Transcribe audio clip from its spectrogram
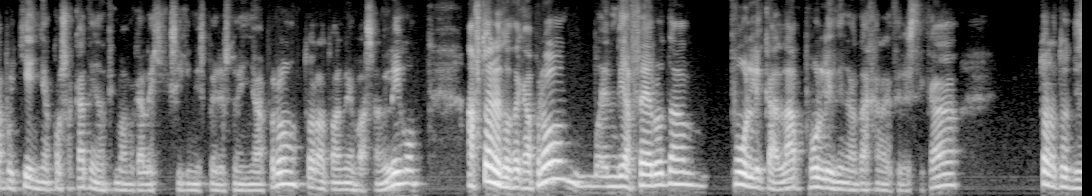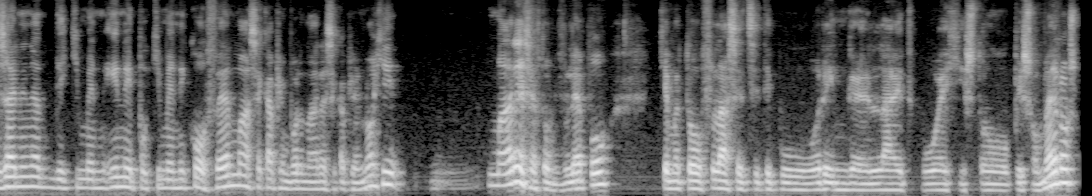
κάπου εκεί 900 κάτι, αν θυμάμαι καλά, έχει ξεκινήσει πέρυσι το 9 Pro, τώρα το ανέβασαν λίγο. Αυτό είναι το 10 Pro, ενδιαφέροντα, πολύ καλά, πολύ δυνατά χαρακτηριστικά. Τώρα το design είναι, είναι υποκειμενικό θέμα, σε κάποιον μπορεί να αρέσει, σε κάποιον όχι. Μ' αρέσει αυτό που βλέπω και με το flash έτσι τύπου ring light που έχει στο πίσω μέρος.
